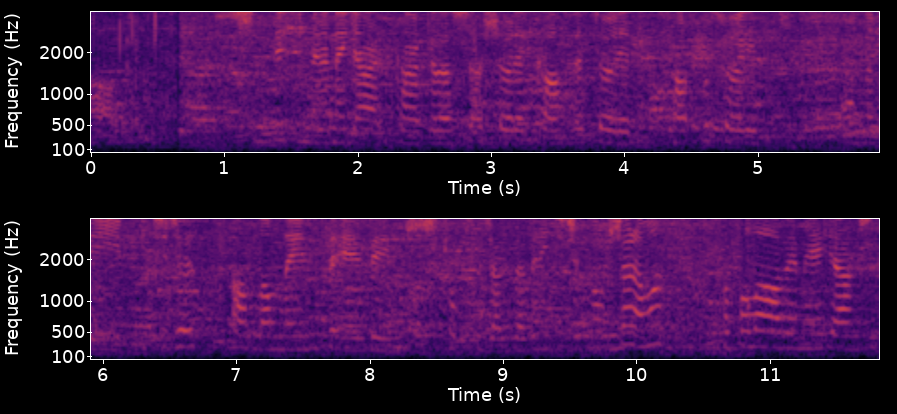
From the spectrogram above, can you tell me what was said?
Aldım. Şimdi İmren'e geldik arkadaşlar. Şöyle kahve söyledik, tatlı söyledik. Onları yiyip içeceğiz. Ablamla Enis de evdeymiş. Çok sıcak zaten iki çıkmamışlar ama kapalı AVM'ye gelmişiz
